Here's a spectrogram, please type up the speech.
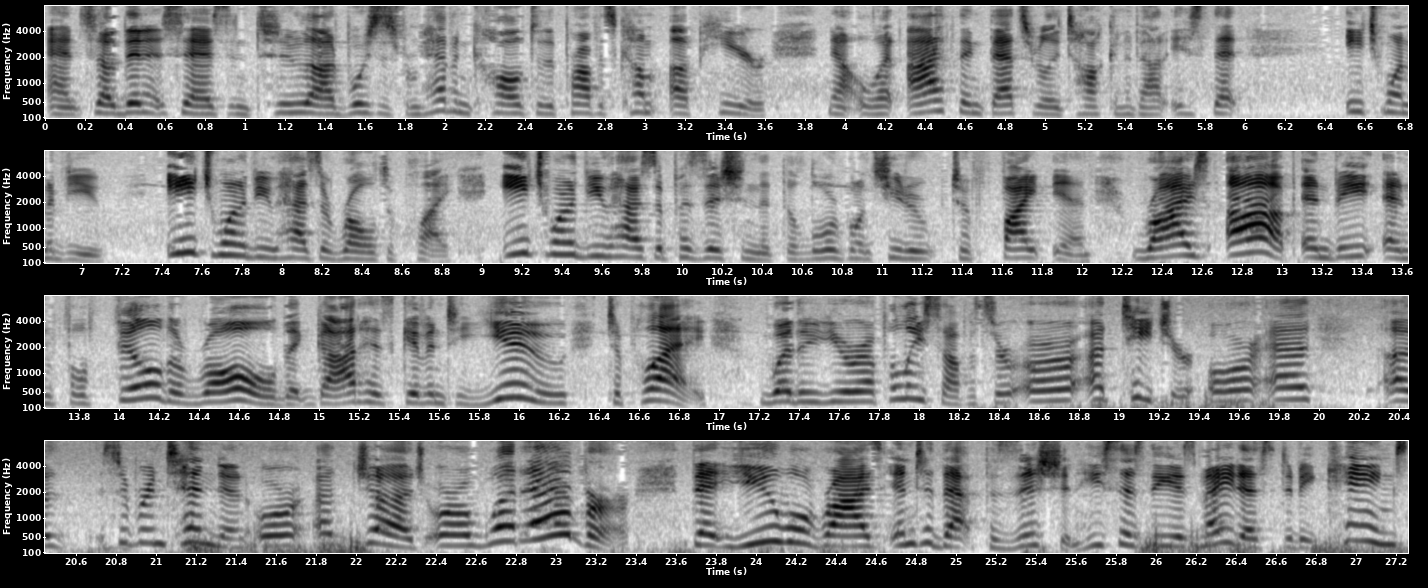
And so then it says, and two loud voices from heaven called to the prophets, come up here. Now, what I think that's really talking about is that each one of you, each one of you has a role to play. Each one of you has a position that the Lord wants you to, to fight in. Rise up and be and fulfill the role that God has given to you to play. Whether you're a police officer or a teacher or a a superintendent or a judge or a whatever, that you will rise into that position. He says he has made us to be kings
